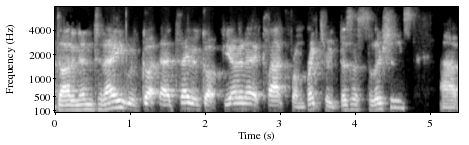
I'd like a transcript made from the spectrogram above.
dialing in today. We've got uh, today we've got Fiona Clark from Breakthrough Business Solutions. Uh,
